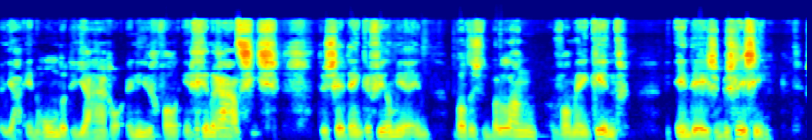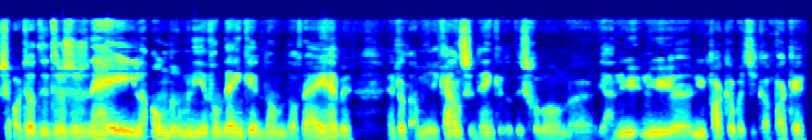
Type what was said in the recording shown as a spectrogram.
ja, in honderden jaren, in ieder geval in generaties. Dus zij denken veel meer in wat is het belang van mijn kind in deze beslissing. Zo, dat, dat is dus een hele andere manier van denken dan dat wij hebben. En dat Amerikaanse denken, dat is gewoon, uh, ja, nu, nu, uh, nu pakken wat je kan pakken.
